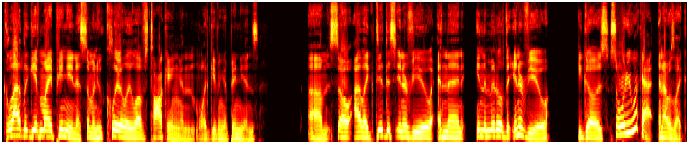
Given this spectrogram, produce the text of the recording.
gladly give my opinion as someone who clearly loves talking and like giving opinions." Um, so I like did this interview, and then in the middle of the interview, he goes, "So where do you work at?" And I was like,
